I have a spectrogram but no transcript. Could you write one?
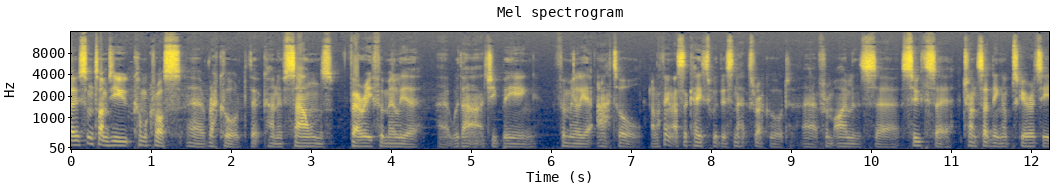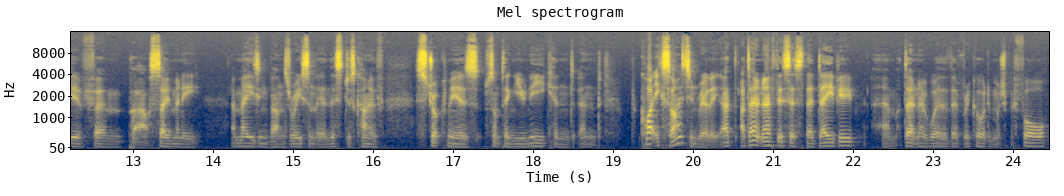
So sometimes you come across a record that kind of sounds very familiar uh, without actually being familiar at all. And I think that's the case with this next record uh, from Ireland's uh, Soothsayer. Transcending Obscurity have um, put out so many amazing bands recently, and this just kind of struck me as something unique and, and quite exciting, really. I, I don't know if this is their debut, um, I don't know whether they've recorded much before,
